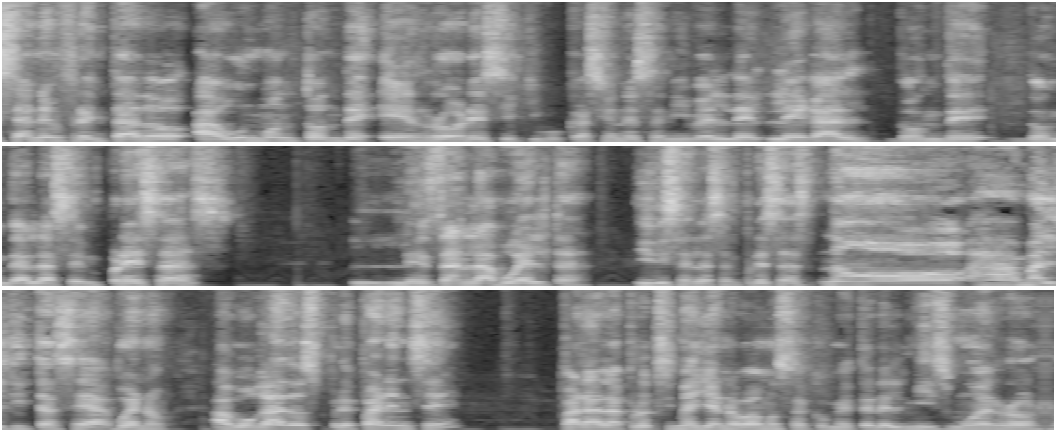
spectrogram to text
se han enfrentado a un montón de errores y equivocaciones a nivel de legal, donde, donde a las empresas les dan la vuelta y dicen las empresas, no, ah, maldita sea. Bueno, abogados, prepárense, para la próxima ya no vamos a cometer el mismo error.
